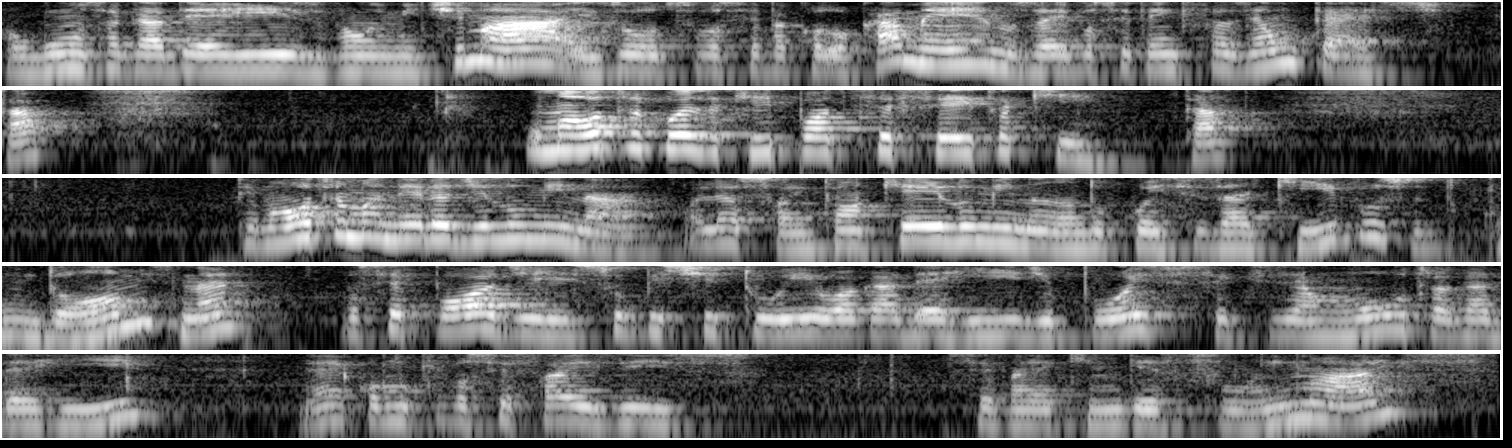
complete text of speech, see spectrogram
alguns HDRIs vão emitir mais, outros você vai colocar menos, aí você tem que fazer um teste, tá? Uma outra coisa que pode ser feito aqui, tá? Tem uma outra maneira de iluminar. Olha só, então aqui é iluminando com esses arquivos, com DOMs, né? Você pode substituir o HDRI depois, se você quiser um outro HDRI, né? Como que você faz isso? Você vai aqui em Define mais,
